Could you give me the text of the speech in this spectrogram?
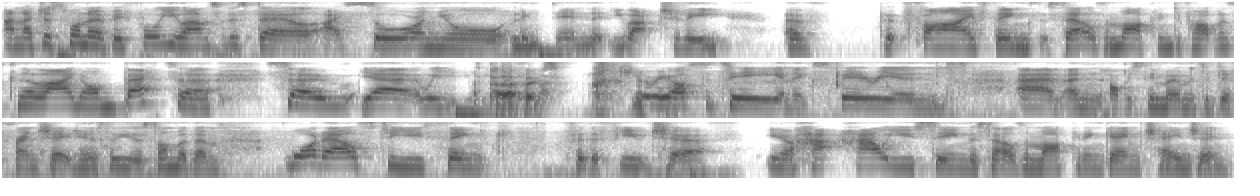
And I just want to, before you answer this, Dale, I saw on your LinkedIn that you actually have put five things that sales and marketing departments can align on better. So yeah, we perfect curiosity and experience, um, and obviously moments of differentiation. So these are some of them. What else do you think? For the future? You know, how, how are you seeing the sales and marketing game changing?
